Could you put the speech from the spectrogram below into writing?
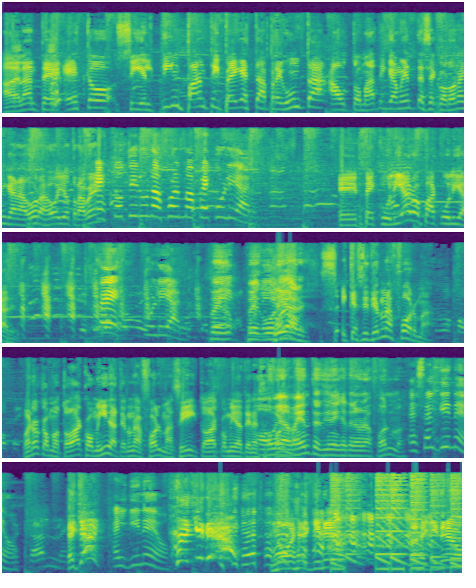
Adelante, esto, si el Team Panty pega esta pregunta, automáticamente se coronan ganadoras hoy otra vez. Esto tiene una forma peculiar. Eh, ¿Peculiar o peculiar? Peculiar. Pe- peculiar. S- Que si tiene una forma. Bueno, como toda comida tiene una forma, sí, toda comida tiene su Obviamente tiene que tener una forma. Es el guineo. forma. ¿El qué? El guineo. ¡El guineo! No es el guineo. No es el guineo.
